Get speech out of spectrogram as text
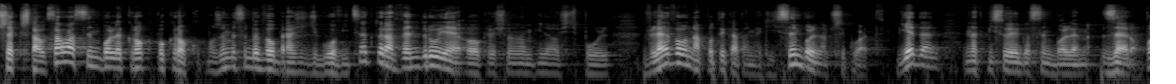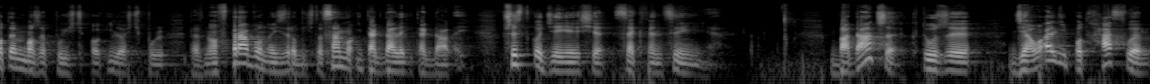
przekształcała symbole krok po kroku. Możemy sobie wyobrazić głowicę, która wędruje o określoną ilość pól w lewo, napotyka tam jakiś symbol, na przykład 1, nadpisuje go symbolem 0. Potem może pójść o ilość pól pewną w prawo, no i zrobić to samo i tak dalej, i tak dalej. Wszystko dzieje się sekwencyjnie. Badacze, którzy działali pod hasłem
